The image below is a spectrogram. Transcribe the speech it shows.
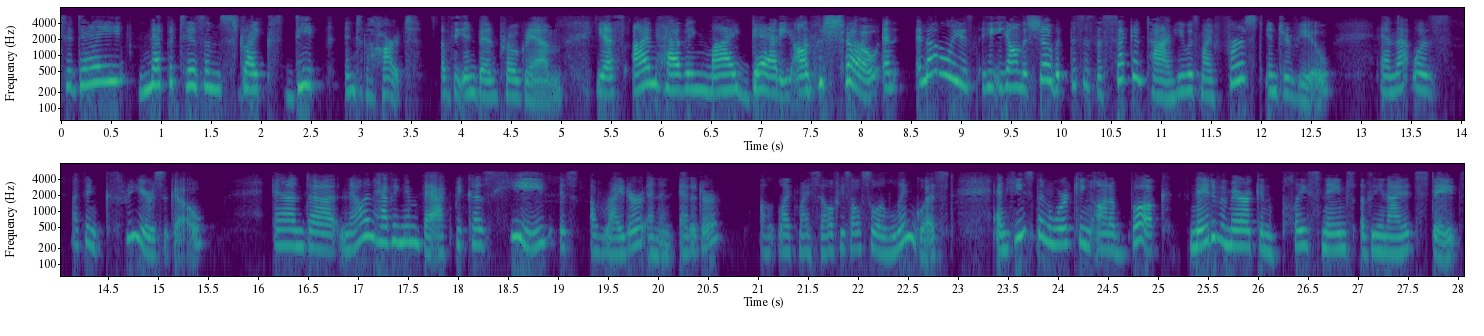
Today, nepotism strikes deep into the heart of the In Bed program. Yes, I'm having my daddy on the show. And, and not only is he on the show, but this is the second time. He was my first interview, and that was, I think, three years ago. And uh, now I'm having him back because he is a writer and an editor, uh, like myself. He's also a linguist, and he's been working on a book, Native American Place Names of the United States,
